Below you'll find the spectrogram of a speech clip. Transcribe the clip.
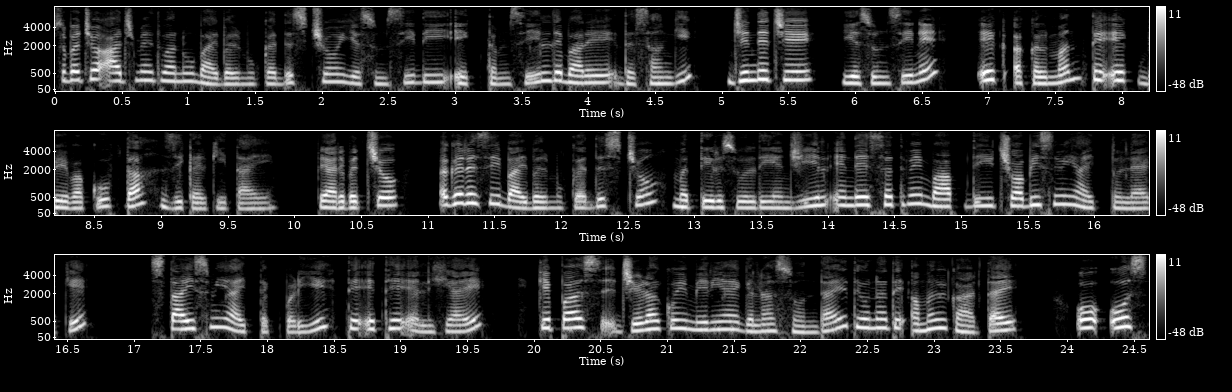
ਸੋ ਬੱਚੋ ਅੱਜ ਮੈਂ ਤੁਹਾਨੂੰ ਬਾਈਬਲ ਮੁਕੱਦਸ 'ਚੋਂ ਯਿਸੂ ਮਸੀਹ ਦੀ ਇੱਕ ਤਮਸੀਲ ਦੇ ਬਾਰੇ ਦੱਸਾਂਗੀ ਜਿੰਦੇ 'ਚ ਯਿਸੂ ਮਸੀਹ ਨੇ ਇੱਕ ਅਕਲਮੰਦ ਤੇ ਇੱਕ ਬੇਵਕੂਫ ਦਾ ਜ਼ਿਕਰ ਕੀਤਾ ਹੈ ਪਿਆਰੇ ਬੱਚੋ ਅਗਰ ਅਸੀਂ ਬਾਈਬਲ ਮੁਕੱਦਸ 'ਚੋਂ ਮਤੀ ਰਸੂਲ ਦੀ ਅੰਜੀਲ ਇਹਦੇ 7ਵੇਂ ਬਾਪ ਦੀ 24ਵੀਂ ਆਇਤ ਤੋਂ ਲੈ ਕੇ 27ਵੀਂ ਆਇਤ ਤੱਕ ਪੜ੍ਹੀਏ ਤੇ ਇੱਥੇ ਇਹ ਲਿਖਿਆ ਹੈ ਕਿ ਬਸ ਜਿਹੜਾ ਕੋਈ ਮੇਰੀਆਂ ਇਹ ਗੱਲਾਂ ਸੁਣਦਾ ਏ ਤੇ ਉਹਨਾਂ ਤੇ ਅਮਲ ਕਰਦਾ ਏ, ਉਹ ਉਸ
